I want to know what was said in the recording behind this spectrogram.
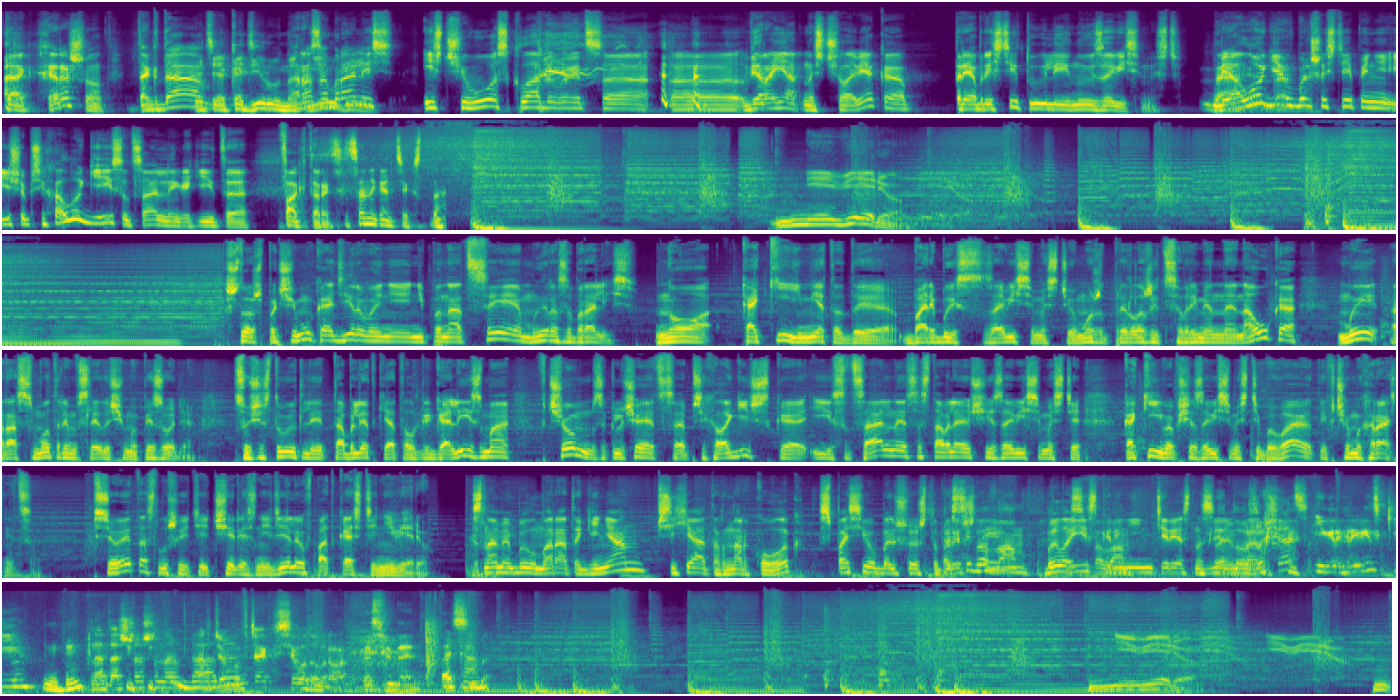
Так, хорошо. Тогда Я тебя кодирую на разобрались, из чего складывается э, вероятность человека приобрести ту или иную зависимость. Да, Биология да, в да. большей степени, еще психология и социальные какие-то факторы. Социальный контекст, да. Не верю. Что ж, почему кодирование не панацея, мы разобрались. Но какие методы борьбы с зависимостью может предложить современная наука, мы рассмотрим в следующем эпизоде. Существуют ли таблетки от алкоголизма, в чем заключается психологическая и социальная составляющие зависимости, какие вообще зависимости бывают и в чем их разница. Все это слушайте через неделю в подкасте «Не верю». С нами был Марат Агинян, психиатр-нарколог. Спасибо большое, что Спасибо пришли. вам. Было Спасибо искренне вам. интересно с Мне вами тоже. пообщаться. Игорь Кривицкий, Наташа Шашина, Да, Артем да. Буфтяк. Всего доброго. До свидания. Пока. Не верю. М-м.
